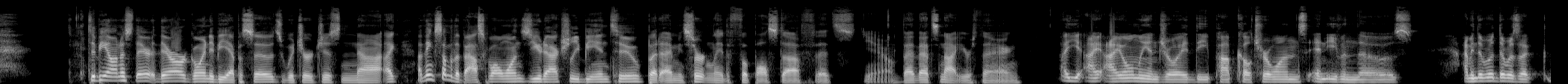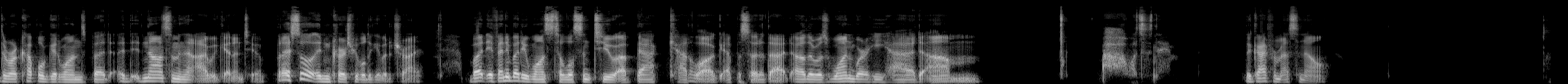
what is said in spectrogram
to be honest, there there are going to be episodes which are just not like I think some of the basketball ones you'd actually be into, but I mean certainly the football stuff that's you know that that's not your thing. I I only enjoyed the pop culture ones, and even those. I mean, there were there was a there were a couple good ones, but not something that I would get into. But I still encourage people to give it a try. But if anybody wants to listen to a back catalog episode of that, uh, there was one where he had um, oh, what's his name? The guy from SNL.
